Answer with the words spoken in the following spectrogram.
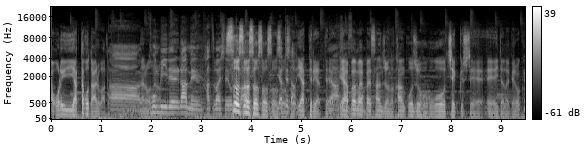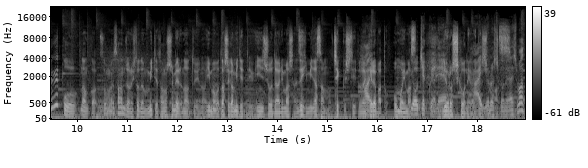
あ俺やったことあるわとあなるほど。ーコンビニでラーメン発売したよそうそううそうそうそうそうやってた。やってるやってる。いやっぱやっぱり三条の観光情報ここをチェックして、えーいただければ結構なんかその三条の人でも見て楽しめるなというのは今私が見てていう印象でありましたので、ぜひ皆さんもチェックしていただければと思います。要ので、チェックやでよろしくお願いします、はいよろしくお願いします、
